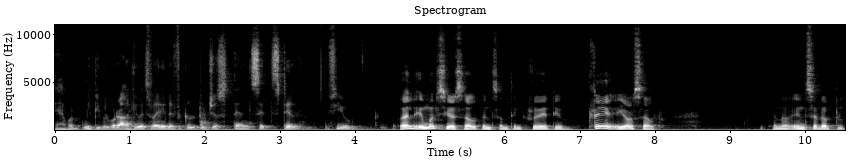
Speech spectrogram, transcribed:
Yeah, but people would argue it's very difficult to just then sit still if you well, immerse yourself in something creative. Play yourself. You know, instead of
